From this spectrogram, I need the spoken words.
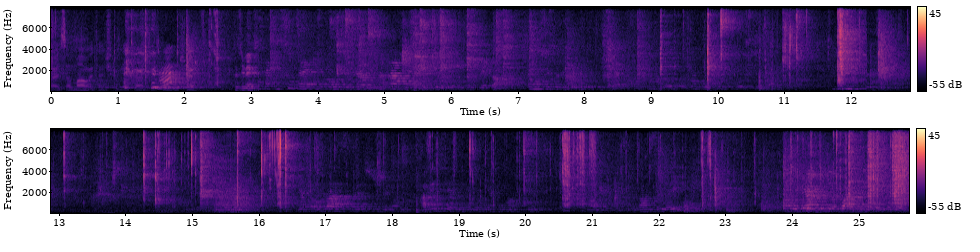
To jest za mały ten śrubokręt. Tak? Taki super jakiś powód, że naprawdę z tego, to muszę sobie to wykupić Ja to od was, wiesz, wzięłam. A wiecie, jak to było, jak mam tu e, wam sklej? Jak to dokładnie to zrobić?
